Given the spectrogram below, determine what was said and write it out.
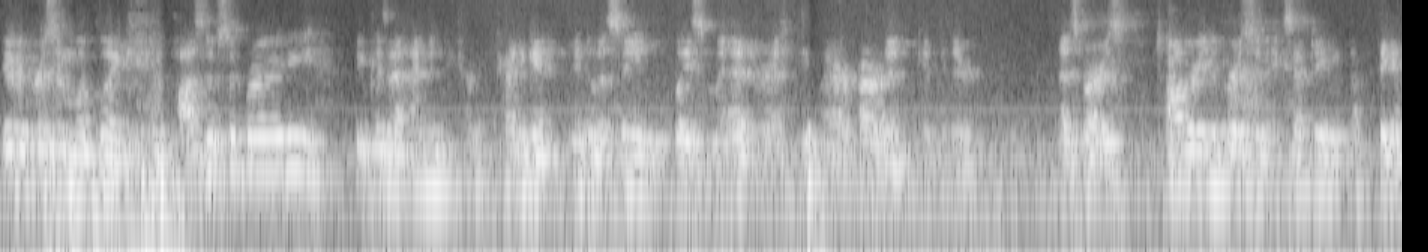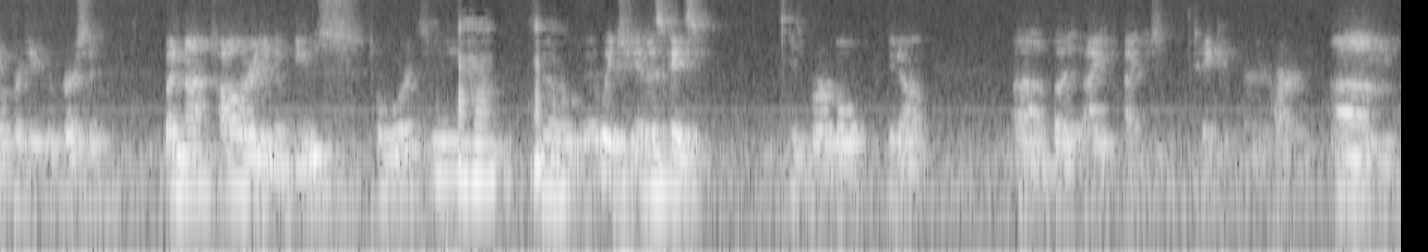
the other person look like? Positive sobriety? Because I, have been tr- trying to get into the same place in my head, or asking my higher power to get me there. As far as tolerating the person, accepting, I'm thinking of a particular person, but not tolerating abuse towards me. Mm-hmm. So, which in this case is verbal, you know, uh, but I, I just take it very hard. Um,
